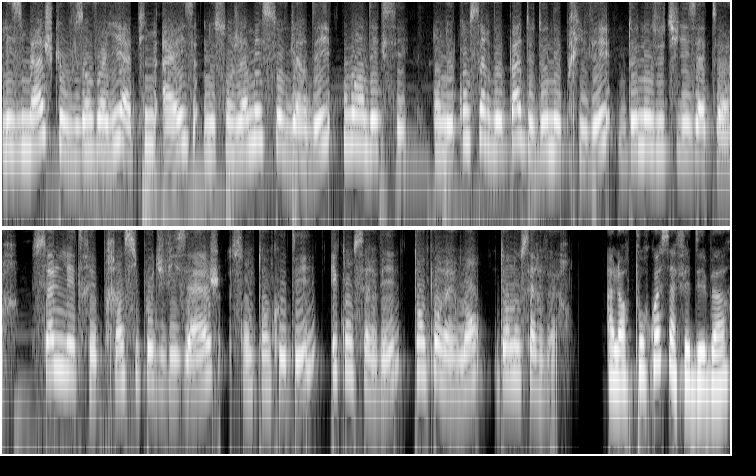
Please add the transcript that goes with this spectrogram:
Les images que vous envoyez à Pim Eyes ne sont jamais sauvegardées ou indexées. On ne conserve pas de données privées de nos utilisateurs. Seuls les traits principaux du visage sont encodés et conservés temporairement dans nos serveurs. Alors pourquoi ça fait débat?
